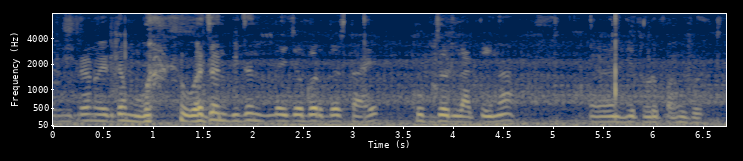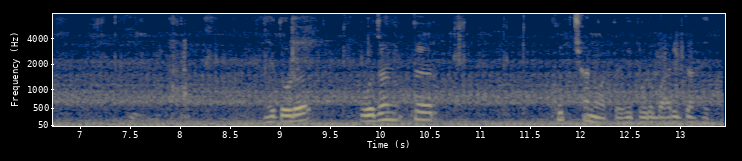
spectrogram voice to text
तर मित्रांनो एकदम वजन बिजन लय जबरदस्त आहे. खूप जड लागते ना. हे थोडं पाहू बरं हे थोडं वजन तर खूप छान वाटतं. हे थोडं बारीक आहे.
